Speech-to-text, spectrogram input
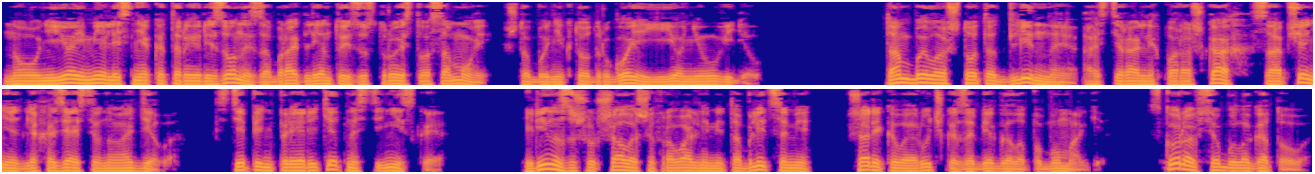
но у нее имелись некоторые резоны забрать ленту из устройства самой, чтобы никто другой ее не увидел. Там было что-то длинное о стиральных порошках, сообщение для хозяйственного отдела. Степень приоритетности низкая. Ирина зашуршала шифровальными таблицами, шариковая ручка забегала по бумаге. Скоро все было готово.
